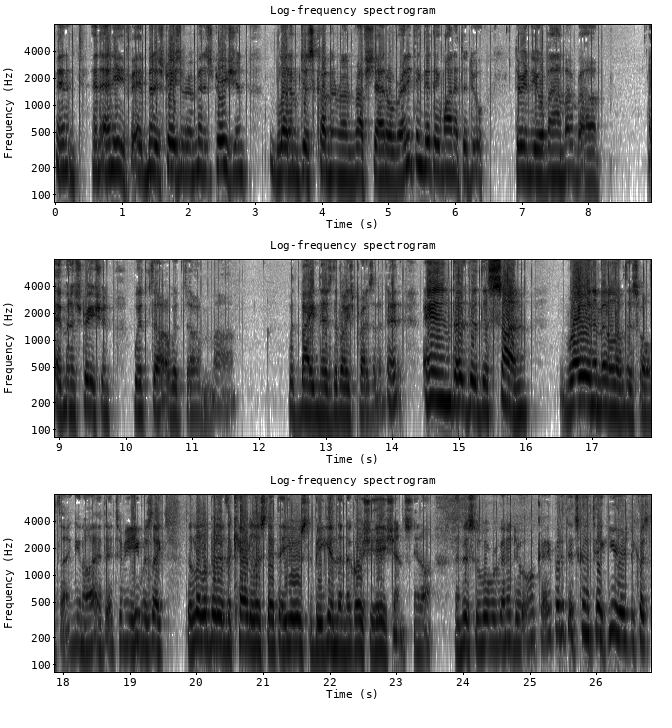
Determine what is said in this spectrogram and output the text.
and and any administration or administration let them just come and run roughshod over anything that they wanted to do during the Obama uh, administration with uh, with um, uh, with Biden as the vice president, and and the the, the son right in the middle of this whole thing. You know, it, it, to me, he was like the little bit of the catalyst that they used to begin the negotiations. You know, and this is what we're going to do. Okay, but it, it's going to take years because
